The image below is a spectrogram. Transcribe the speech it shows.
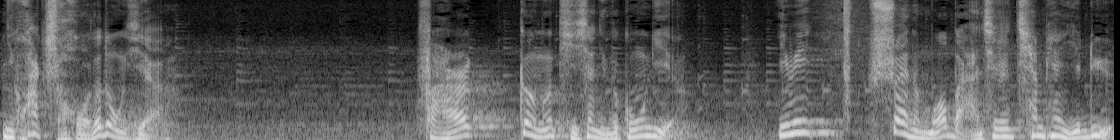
你画丑的东西，反而更能体现你的功力，因为帅的模板其实千篇一律。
